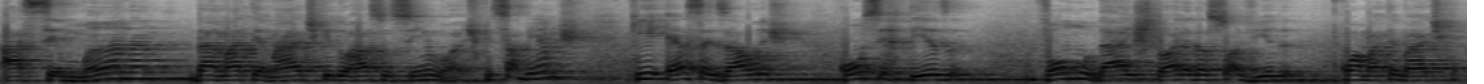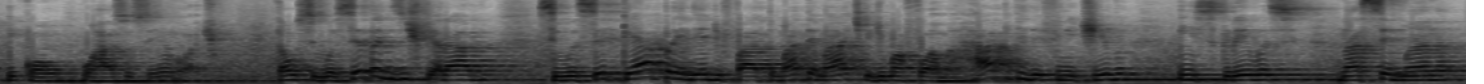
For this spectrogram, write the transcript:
à semana da matemática e do raciocínio lógico. E sabemos que essas aulas, com certeza, vão mudar a história da sua vida com a matemática e com o raciocínio lógico. Então, se você está desesperado, se você quer aprender de fato matemática de uma forma rápida e definitiva, inscreva-se na semana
